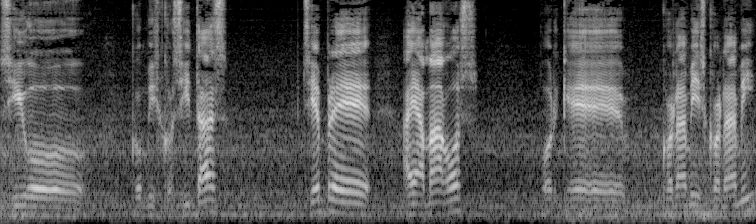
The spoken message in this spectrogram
sigo con mis cositas, siempre hay amagos, porque Konami es Konami,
